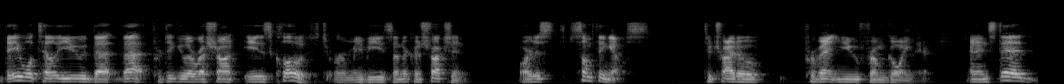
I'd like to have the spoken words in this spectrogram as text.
they will tell you that that particular restaurant is closed or maybe it's under construction or just something else to try to prevent you from going there. And instead,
